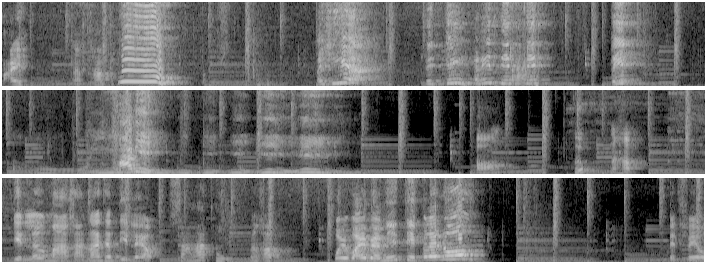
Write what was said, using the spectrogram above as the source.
ไปนะครับไอ้เหี้ยติดจริง อันนี้ติดติด ติดโอ้ยมาดิ สองปึ๊บนะครับกลิ่นเริ่มมาค่ะ น่าจะติดแล้ว สาธุนะครับไวๆแบบนี้ติดไปเลยหนุ่มเด็ดเฟล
